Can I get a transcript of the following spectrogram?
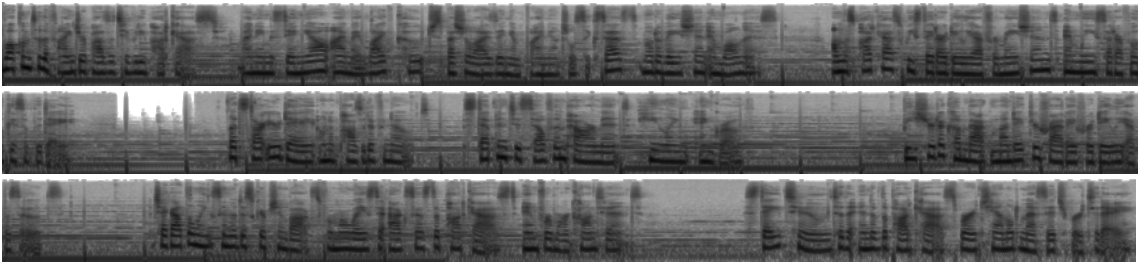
Welcome to the Find Your Positivity podcast. My name is Danyell. I'm a life coach specializing in financial success, motivation, and wellness. On this podcast, we state our daily affirmations and we set our focus of the day. Let's start your day on a positive note. Step into self empowerment, healing, and growth. Be sure to come back Monday through Friday for daily episodes. Check out the links in the description box for more ways to access the podcast and for more content. Stay tuned to the end of the podcast for a channeled message for today.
